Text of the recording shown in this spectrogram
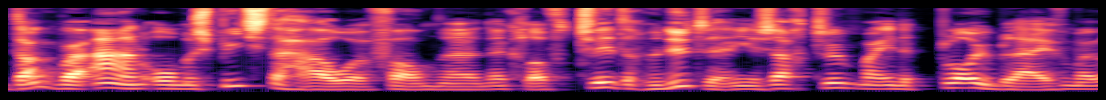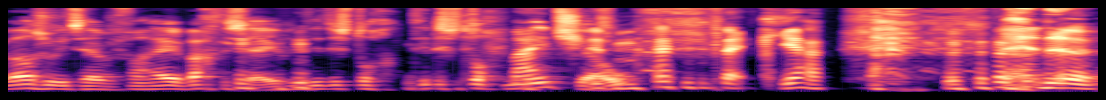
dankbaar aan om een speech te houden van, nou, ik geloof, 20 minuten. En je zag Trump maar in de plooi blijven, maar wel zoiets hebben van, hé, hey, wacht eens even, dit is toch, dit is toch mijn show? Dit is mijn plek, ja. En eh, eh,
